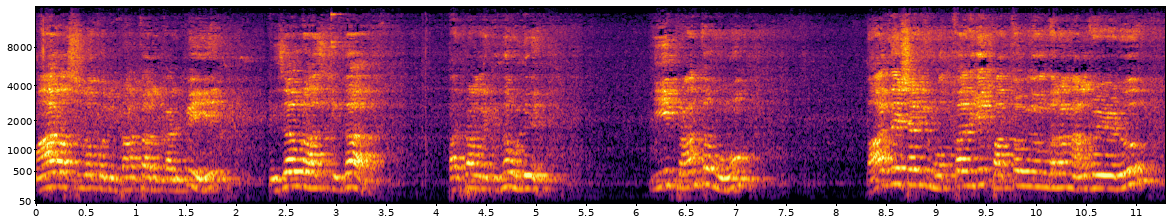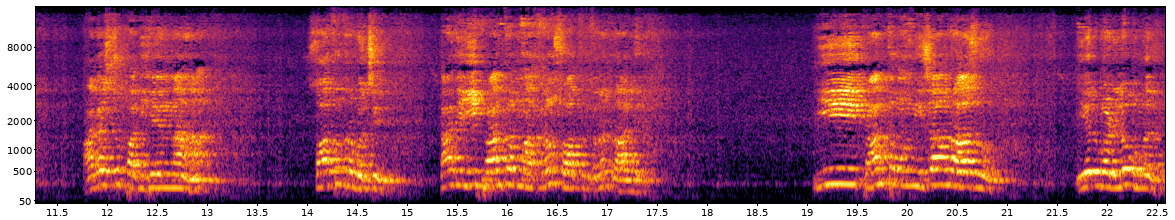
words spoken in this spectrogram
మహారాష్ట్రలో కొన్ని ప్రాంతాలు కలిపి నిజాం రాజు కింద పరిపాలన కింద ఉండేది ఈ ప్రాంతము భారతదేశానికి మొత్తానికి పంతొమ్మిది వందల నలభై ఏడు ఆగస్టు పదిహేనున స్వాతంత్రం వచ్చింది. కానీ ఈ ప్రాంతం మాత్రం స్వాతంత్రం రాలేదు. ఈ ప్రాంతం నిజాం రాజు ఏలుబడిలో ఉన్నది.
